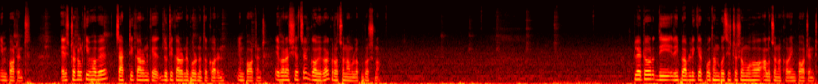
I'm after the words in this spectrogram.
ইম্পর্ট্যান্ট এরিস্টটল কীভাবে চারটি কারণকে দুটি কারণে পরিণত করেন? ইম্পর্ট্যান্ট এবার আসি হচ্ছে গ রচনামূলক প্রশ্ন। প্লেটোর দি রিপাবলিকের প্রধান বৈশিষ্ট্যসমূহ আলোচনা করো ইম্পর্ট্যান্ট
